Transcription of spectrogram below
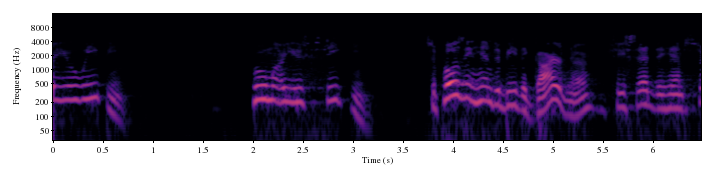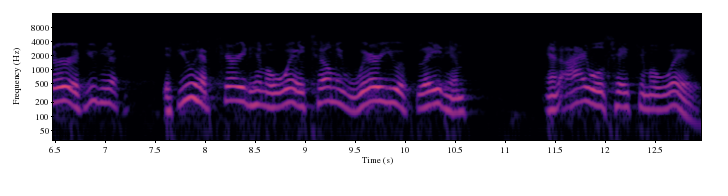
are you weeping? Whom are you seeking? Supposing him to be the gardener, she said to him, Sir, if you, if you have carried him away, tell me where you have laid him, and I will take him away.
